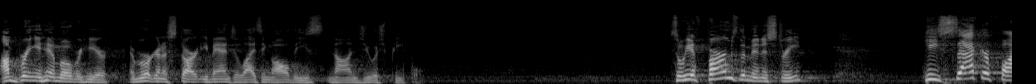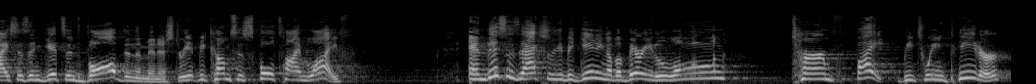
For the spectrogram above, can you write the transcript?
I'm bringing him over here, and we're going to start evangelizing all these non Jewish people. So he affirms the ministry. He sacrifices and gets involved in the ministry. It becomes his full time life. And this is actually the beginning of a very long term fight between Peter,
